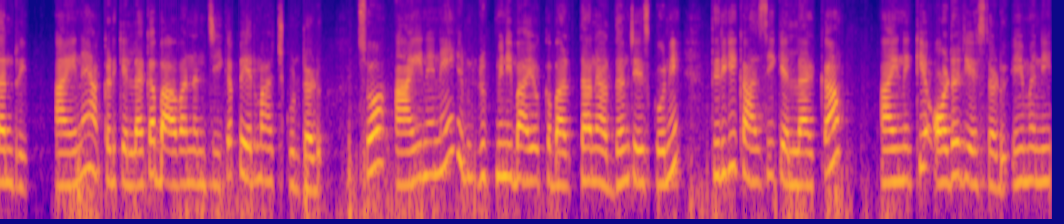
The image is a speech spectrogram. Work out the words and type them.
తండ్రి ఆయనే అక్కడికి వెళ్ళాక భావానందజీగా పేరు మార్చుకుంటాడు. సో ఆయననే రుక్మిణిబాయి యొక్క భర్త అని అర్థం చేసుకొని తిరిగి కాశీకి వెళ్ళాక ఆయనకి ఆర్డర్ చేస్తాడు. ఏమని?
